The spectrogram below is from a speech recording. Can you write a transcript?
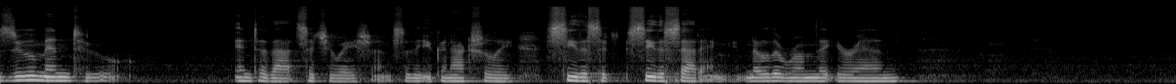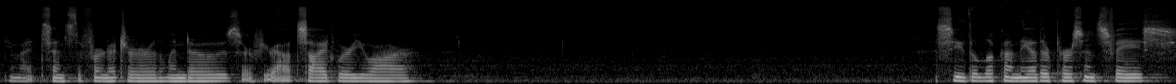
zoom into into that situation so that you can actually see the, see the setting, know the room that you're in. You might sense the furniture, the windows, or if you're outside where you are. See the look on the other person's face,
